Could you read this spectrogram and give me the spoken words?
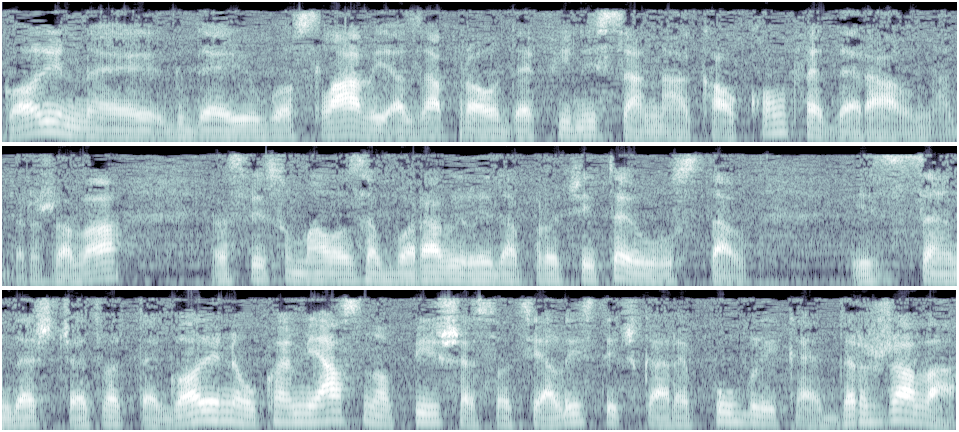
godine, gde je Jugoslavija zapravo definisana kao konfederalna država, svi su malo zaboravili da pročitaju Ustav iz 1974. godine, u kojem jasno piše socijalistička republika je država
